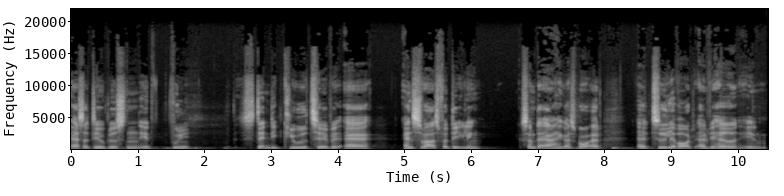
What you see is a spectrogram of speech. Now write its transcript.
Altså, det er jo blevet sådan et fuldstændig kludetæppe af ansvarsfordeling, som der er, ikke også? Hvor at, at tidligere, hvor at vi havde en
